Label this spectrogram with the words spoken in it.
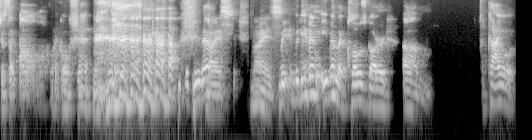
just like oh, like oh shit. nice, nice. But, but, even even the close guard, um, Caio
